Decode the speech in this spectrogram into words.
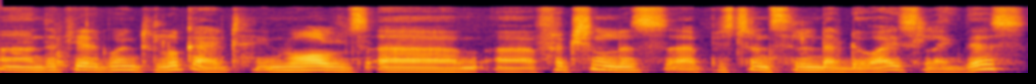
uh, that we are going to look at involves um, a frictionless uh, piston cylinder device like this.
